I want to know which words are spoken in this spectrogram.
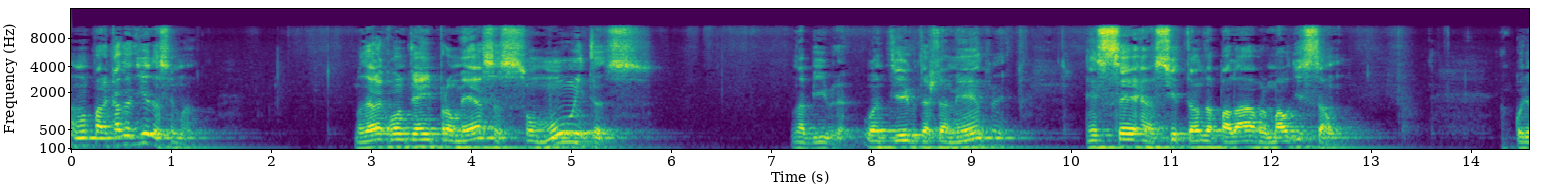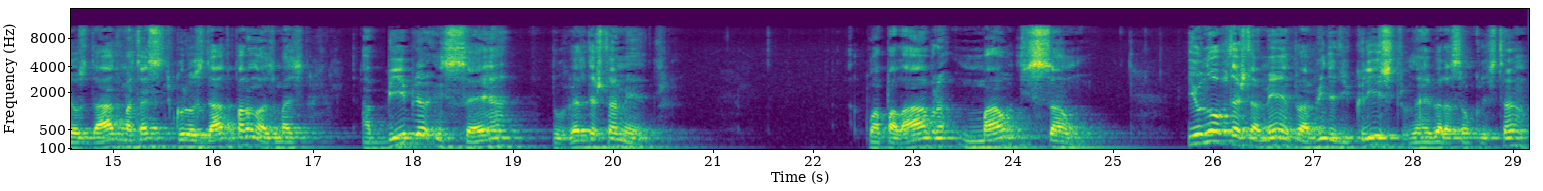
uma para cada dia da semana. Mas ela contém promessas, são muitas. na Bíblia. O Antigo Testamento encerra citando a palavra maldição. A curiosidade, mas é curiosidade para nós, mas a Bíblia encerra no Velho Testamento com a palavra maldição. E o Novo Testamento, a vinda de Cristo na revelação cristã,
